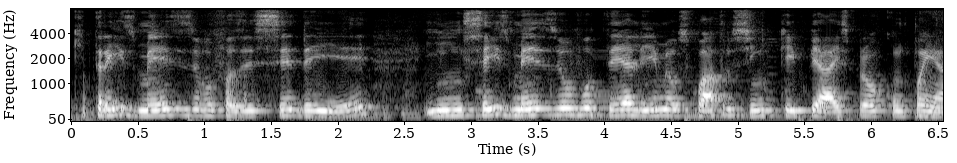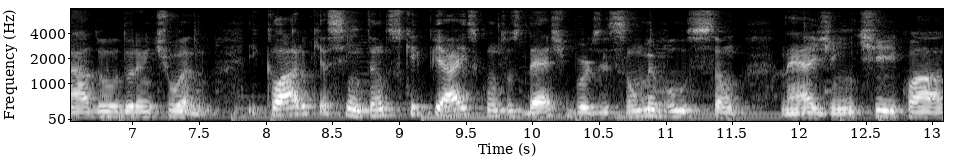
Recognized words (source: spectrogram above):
que três meses eu vou fazer C, D e E e em seis meses eu vou ter ali meus 4, 5 KPIs para eu acompanhado durante o ano. E claro que assim, tanto os KPIs quanto os dashboards, eles são uma evolução, né? A gente, a,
